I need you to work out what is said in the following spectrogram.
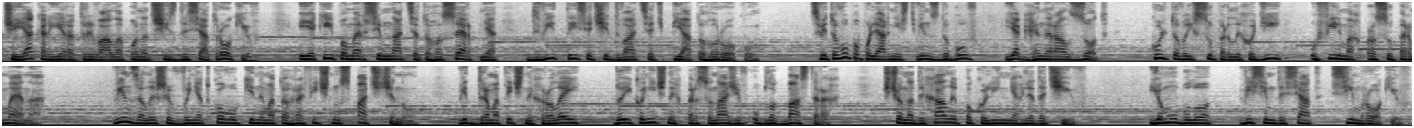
чия кар'єра тривала понад 60 років, і який помер 17 серпня 2025 року. Світову популярність він здобув як генерал Зод, культовий суперлиходій у фільмах про супермена. Він залишив виняткову кінематографічну спадщину від драматичних ролей до іконічних персонажів у блокбастерах, що надихали покоління глядачів. Йому було 87 років.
